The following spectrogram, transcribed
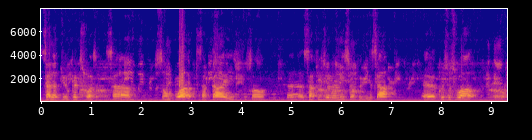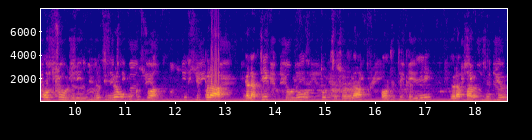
sa nature, quelle que soit sa, son poids, sa taille, son, euh, sa physionomie, si on peut dire ça, euh, que ce soit euh, en dessous du, du, ou que ce soit supra supra-galactique, toujours, toutes ces choses-là ont été créées de la part de Dieu,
